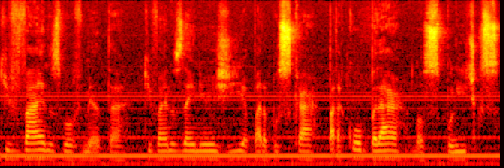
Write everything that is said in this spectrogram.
que vai nos movimentar, que vai nos dar energia para buscar, para cobrar nossos políticos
